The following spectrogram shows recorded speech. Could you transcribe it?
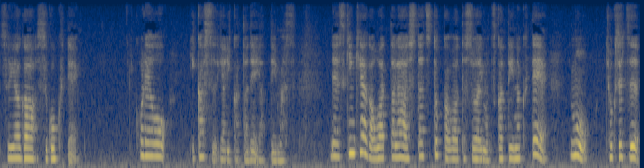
ツヤがすごくてこれを生かすやり方でやっています。でスキンケアが終わったら下地とかは私は今使っていなくてもう直接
